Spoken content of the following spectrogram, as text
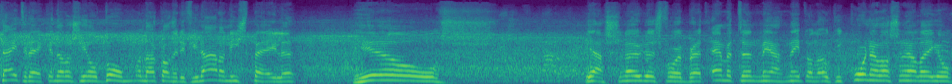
tijdrek. En dat is heel dom, want nou kan hij de finale niet spelen. Heel ja, sneu dus voor Brad Emmerton. Maar ja, neemt dan ook die corner wel snel, joh.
